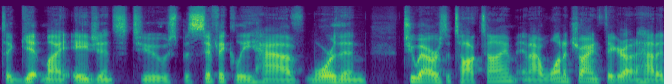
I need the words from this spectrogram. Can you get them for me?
to get my agents to specifically have more than two hours of talk time. And I want to try and figure out how to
